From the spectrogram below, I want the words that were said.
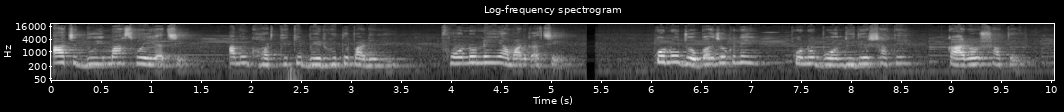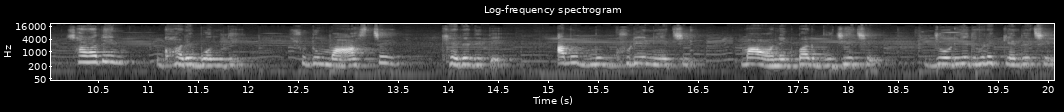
আজ দুই মাস হয়ে গেছে, আমি ঘর থেকে বের হতে পারিনি। ফোনও নেই আমার কাছে। কোনো যোগাযোগ নেই কোনো বন্ধুদের সাথে, কারোর সাথে। সারাদিন ঘরে বন্দি। শুধু মা আসছে খেতে দিতে। আমি মুখ ঘুরিয়ে নিয়েছি। মা অনেকবার বুঝিয়েছে, জড়িয়ে ধরে কেঁদেছে।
